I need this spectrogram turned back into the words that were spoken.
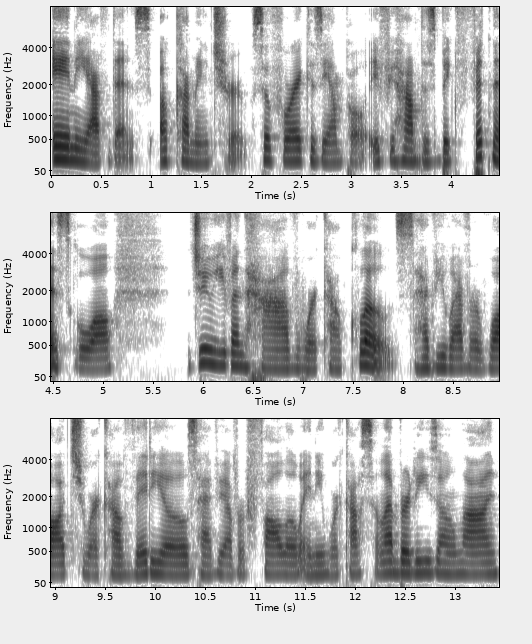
any evidence of coming true? So for example, if you have this big fitness goal, do you even have workout clothes? Have you ever watched workout videos? Have you ever followed any workout celebrities online?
